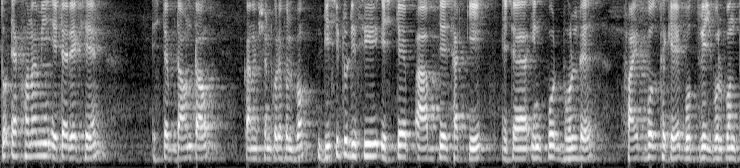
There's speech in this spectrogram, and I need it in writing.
তো এখন আমি এটা রেখে স্টেপ ডাউনটাও কানেকশন করে ফেলব। DC to DC step up যে সার্কিট এটা ইনপুট ভোল্টেজ ফাইভ ভোল্ট থেকে বত্রিশ ভোল্ট পর্যন্ত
